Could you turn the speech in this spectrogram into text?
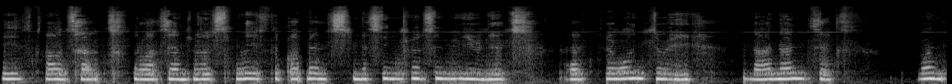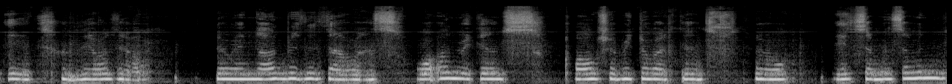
please contact the Los Angeles Police Department's missing person unit at 213-996-1800. During non-business hours or on weekends, calls should be directed to 877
